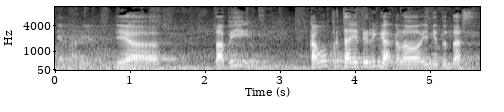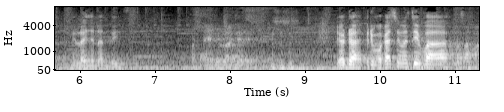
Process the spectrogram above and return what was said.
tiap hari ya Iya. Tapi kamu percaya diri nggak kalau ini tuntas nilainya nanti? percaya dulu aja deh Ya udah, terima kasih Mas Pak. sama-sama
